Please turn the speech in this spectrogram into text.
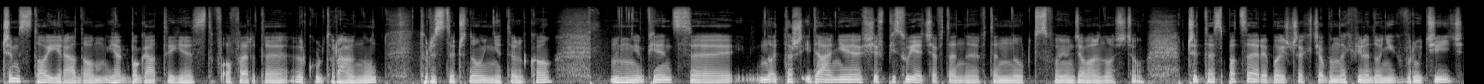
czym stoi Radom, jak bogaty jest w ofertę kulturalną, turystyczną i nie tylko. Mm, Więc e, no, też idealnie się wpisujecie w ten, w ten nurt swoją działalnością. Czy te spacery, bo jeszcze chciałbym na chwilę do nich wrócić,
